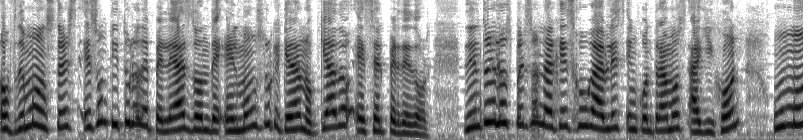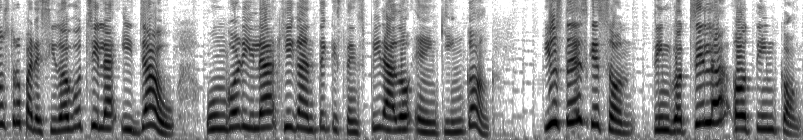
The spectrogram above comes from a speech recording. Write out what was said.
of the Monsters es un título de peleas donde el monstruo que queda noqueado es el perdedor. Dentro de los personajes jugables encontramos a Gijón, un monstruo parecido a Godzilla, y Yao, un gorila gigante que está inspirado en King Kong. ¿Y ustedes qué son? ¿Team Godzilla o Team Kong?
